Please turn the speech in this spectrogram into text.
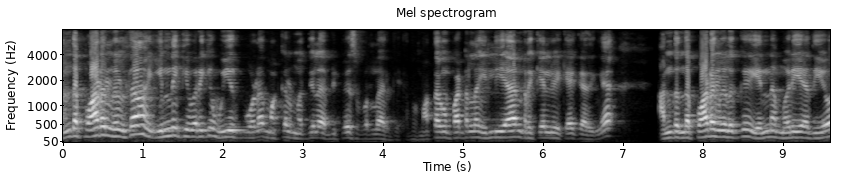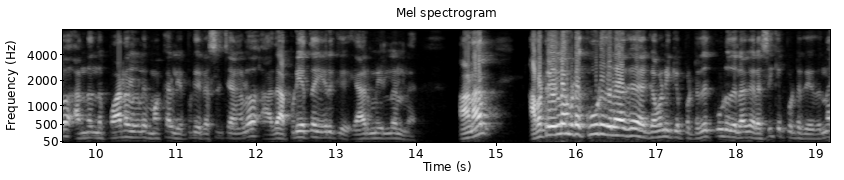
அந்த பாடல்கள் தான் இன்னைக்கு வரைக்கும் உயிர் போட மக்கள் மத்தியில் அப்படி பேசு பொருளாக இருக்குது அப்போ மற்றவங்க பாட்டெல்லாம் இல்லையான்ற கேள்வியை கேட்காதீங்க. அந்தந்த பாடல்களுக்கு என்ன மரியாதையோ அந்தந்த பாடல்களை மக்கள் எப்படி ரசித்தாங்களோ அது அப்படியே தான் இருக்குது யாருமே இல்லைன்னு ஆனால் அவற்றையெல்லாம் விட கூடுதலாக கவனிக்கப்பட்டது கூடுதலாக ரசிக்கப்பட்டது எதுன்னா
